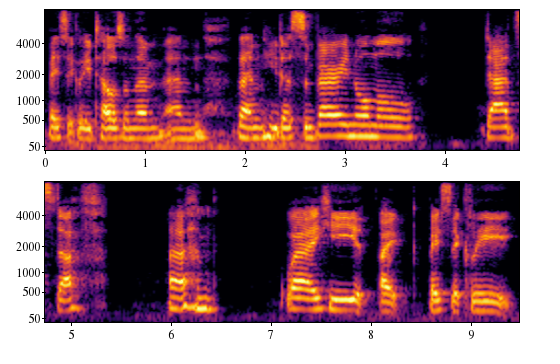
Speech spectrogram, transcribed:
basically tells on them, and then he does some very normal dad stuff, um, where he like basically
